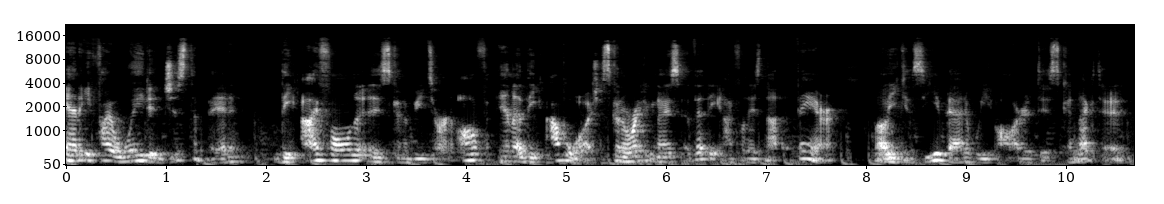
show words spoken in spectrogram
and if I waited just a bit, the iPhone is going to be turned off and the Apple Watch is going to recognize that the iPhone is not there. Well, you can see that we are disconnected.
